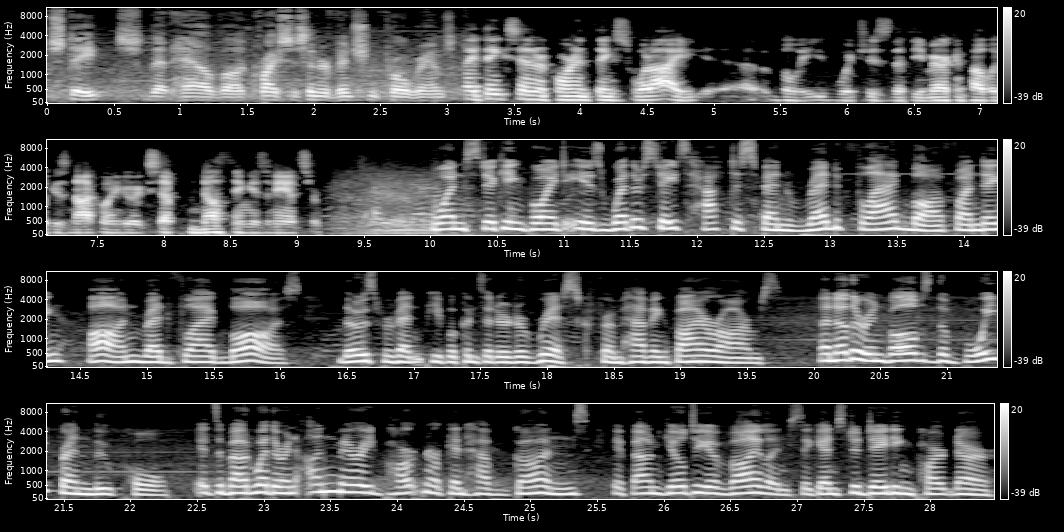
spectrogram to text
states that have uh, crisis intervention programs. I think Senator Cornyn thinks what I uh, believe, which is that the American public is not going to accept nothing as an answer. One sticking point is whether states have to spend red flag law funding on red flag laws. Those prevent people considered a risk from having firearms. Another involves the boyfriend loophole. It's about whether an unmarried partner can have guns if found guilty of violence against a dating partner.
